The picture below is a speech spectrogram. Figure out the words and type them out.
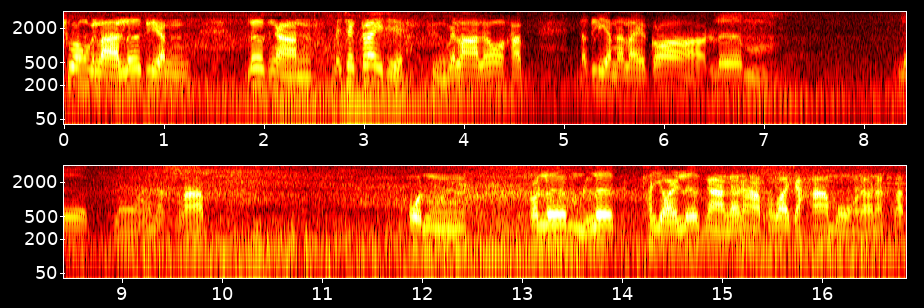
ช่วงเวลาเลิกเรียนเลิกงาน ไม่ใช่ใกล้ดิ ถึงเวลาแล้วครับ นักเรียนอะไรก็เริ่ม เลิกแล้วนะครับ คนก็เริ่มเลิกทยอยเลิกงานแล้วนะครับ เพราะว่าจะห้าโมงแล้วนะครับ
